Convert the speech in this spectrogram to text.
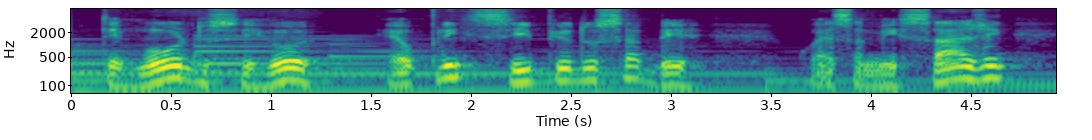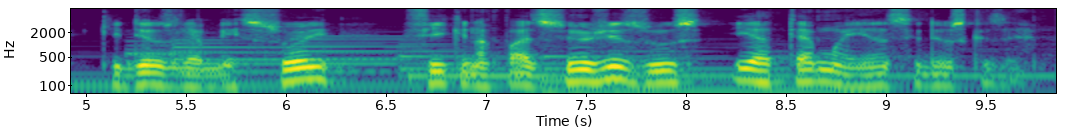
O temor do Senhor é o princípio do saber. Com essa mensagem, que Deus lhe abençoe Fique na paz do Senhor Jesus e até amanhã, se Deus quiser.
